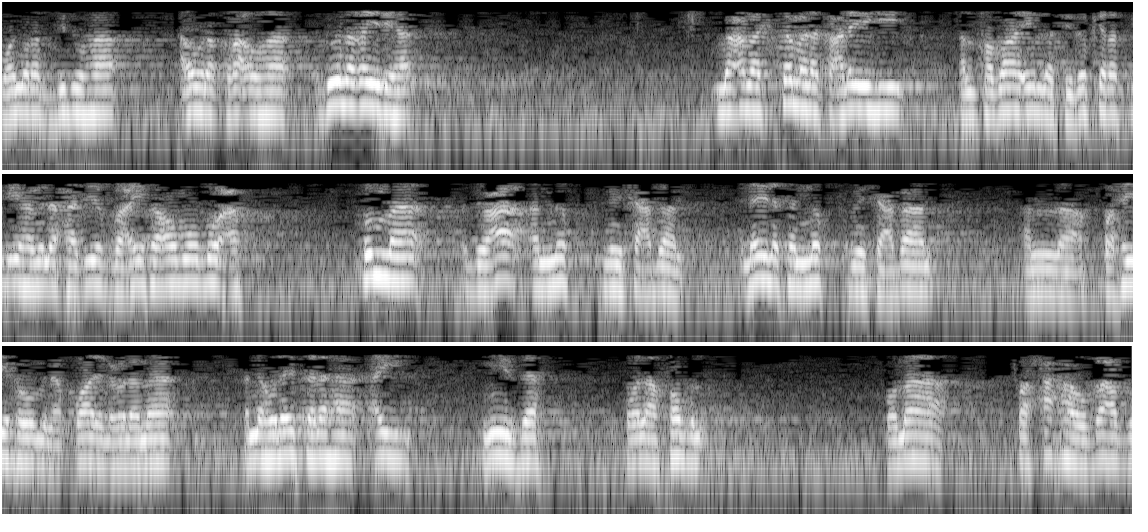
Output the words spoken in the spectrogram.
ونرددها أو نقرأها دون غيرها؟ مع ما اشتملت عليه الفضائل التي ذكرت فيها من أحاديث ضعيفة أو موضوعة. ثم دعاء النصف من شعبان ليلة النصف من شعبان الصحيح من أقوال العلماء أنه ليس لها أي ميزة ولا فضل وما صححه بعض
